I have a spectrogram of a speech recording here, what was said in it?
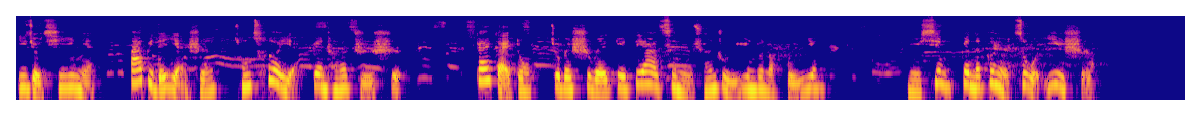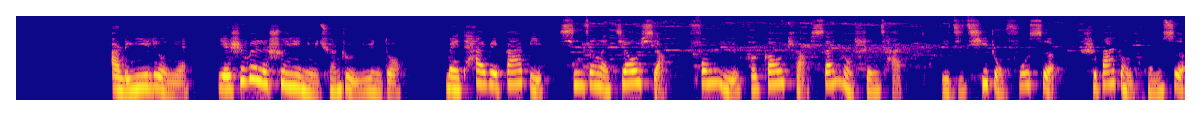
一九七一年，芭比的眼神从侧眼变成了直视，该改动就被视为对第二次女权主义运动的回应，女性变得更有自我意识了。二零一六年。也是为了顺应女权主义运动，美泰为芭比新增了娇小、丰腴和高挑三种身材，以及七种肤色、十八种同色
